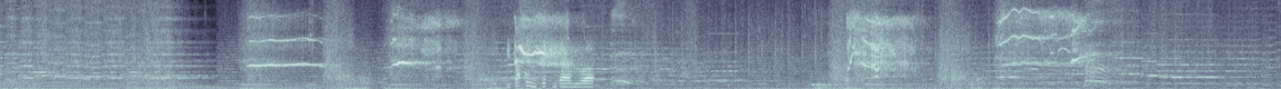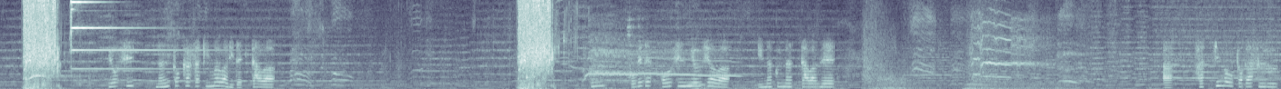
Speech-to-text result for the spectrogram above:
いた痕跡があるわ。よし、なんとか先回りできたわ。ふう、これで不法侵入者は、いなくなったわね。あ、ハッチの音がする。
